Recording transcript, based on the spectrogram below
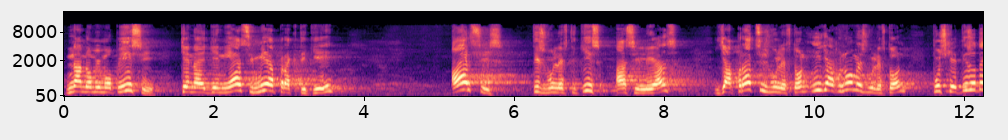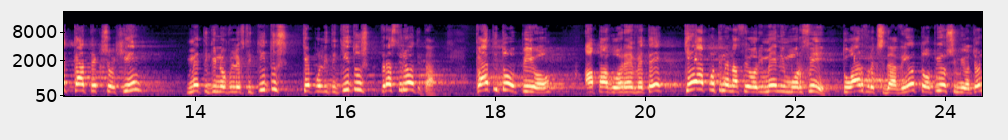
να νομιμοποιήσει και να εγκαινιάσει μία πρακτική άρσης της βουλευτικής ασυλίας για πράξεις βουλευτών ή για γνώμες βουλευτών που σχετίζονται κατεξοχήν με την κοινοβουλευτική τους και πολιτική τους δραστηριότητα. Κάτι το οποίο απαγορεύεται και από την αναθεωρημένη μορφή του άρθρου 62, το οποίο σημειωτέων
